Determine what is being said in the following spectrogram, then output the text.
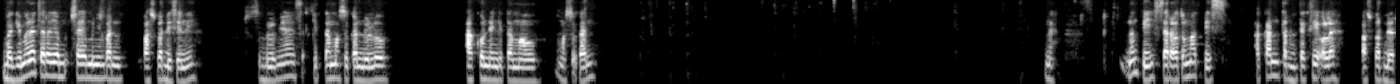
bagaimana caranya saya menyimpan password di sini? Sebelumnya kita masukkan dulu akun yang kita mau masukkan. Nah, nanti secara otomatis akan terdeteksi oleh passworder.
